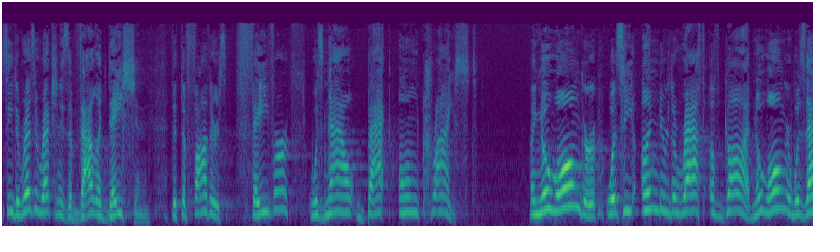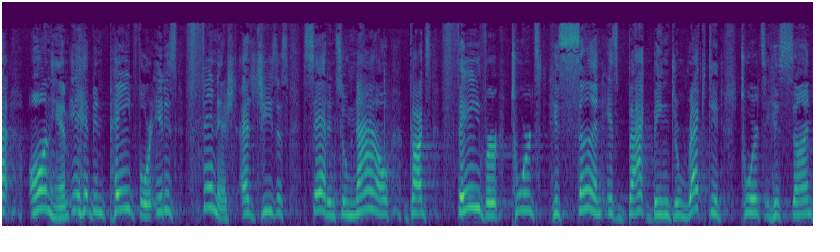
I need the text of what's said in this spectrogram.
See, the resurrection is a validation that the Father's favor was now back on Christ. Like no longer was he under the wrath of God. No longer was that on him. It had been paid for. It is finished, as Jesus said. And so now God's favor towards his son is back being directed towards his son.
